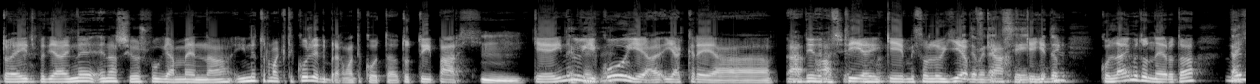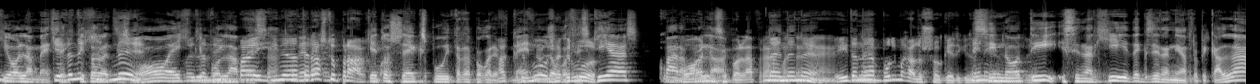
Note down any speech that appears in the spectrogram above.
το AIDS, παιδιά, είναι ένας ιός που για μένα είναι τρομακτικός για την πραγματικότητα. Το ότι υπάρχει. Μμ. Και είναι Ε, λογικό η, α- η ακραία Αντίδραση, αυτή ας πούμε. και η μυθολογία Εν τω που μεταξύ, φτιάχτηκε. μην Γιατί το- κολλάει με τον έρωτα. Τα δεν- έχει όλα μέσα. Έχει δεν και τον ρατσισμό, έχει και δηλαδή πολλά πάει- μέσα. Είναι ένα Δεν- τεράστιο πράγμα. Και το σεξ που ήταν απογορευμένο, Ακριβώς, λόγω ακριβώς. θρησκείας. Πάρα Κουμπώνει πολλά. σε πολλά Ναι, πράγματα. ναι, ναι. Ήταν ένα πολύ μεγάλο σοκ για την κοινωνία. Συν δηλαδή. ότι στην αρχή δεν ξέραν οι άνθρωποι καλά.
